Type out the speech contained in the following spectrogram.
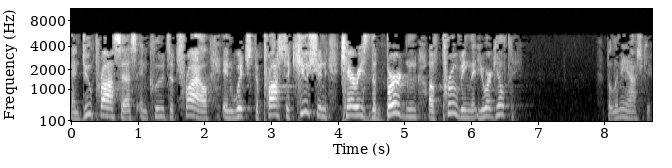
And due process includes a trial in which the prosecution carries the burden of proving that you are guilty. But let me ask you,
